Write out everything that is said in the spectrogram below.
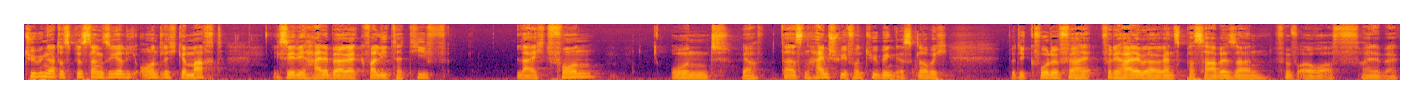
Tübingen hat das bislang sicherlich ordentlich gemacht. Ich sehe die Heidelberger qualitativ leicht vorn. Und ja, da es ein Heimspiel von Tübingen ist, glaube ich, wird die Quote für, für die Heidelberger ganz passabel sein. 5 Euro auf Heidelberg.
